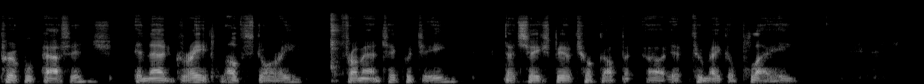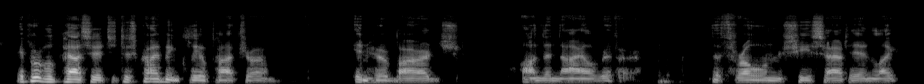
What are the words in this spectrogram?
purple passage in that great love story from antiquity that Shakespeare took up uh, to make a play. A purple passage describing Cleopatra in her barge on the Nile River. The throne she sat in like,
